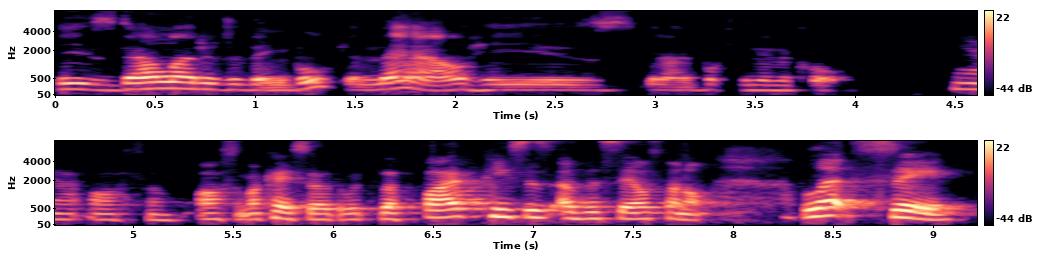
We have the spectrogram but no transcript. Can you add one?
He's downloaded an ebook and now he is, you know, booking in a call. Yeah, awesome. Awesome. Okay, so with the five pieces of the sales funnel. Let's see.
